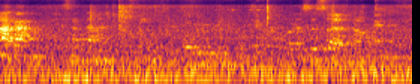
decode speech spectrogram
Acá, exactamente. sí. Proceso de progénesis.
